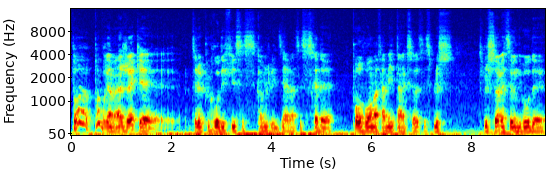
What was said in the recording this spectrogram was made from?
pas, pas vraiment. Je dirais que le plus gros défi, c'est comme je l'ai dit avant, ce serait de pas voir ma famille tant que ça. C'est plus, ça, mais tu au niveau de.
